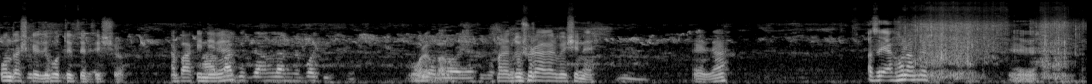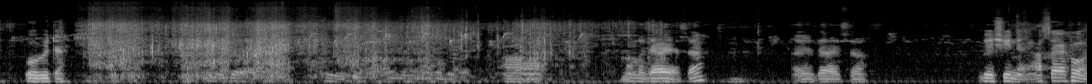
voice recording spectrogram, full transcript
পঞ্চাশ কেজি বত্রিশ তেত্রিশশো আর বাকি নিলে? ওরে বাবা। মানে দুশো টাকার বেশি নেয়। এই না আচ্ছা এখন আপনি এই যে, পভিটা ও মনে দেখা যাচ্ছে হ্যাঁ? এই দেখা যাচ্ছে বেশি নেই আচ্ছা এখন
